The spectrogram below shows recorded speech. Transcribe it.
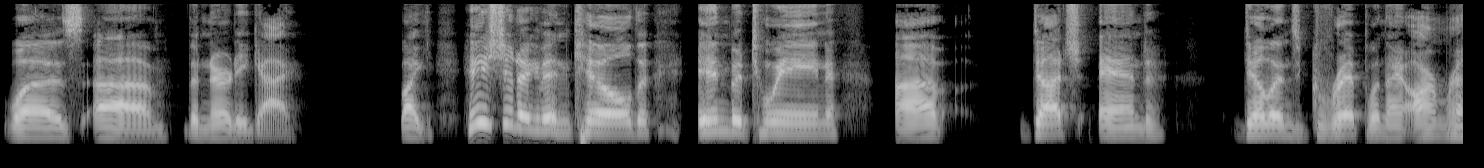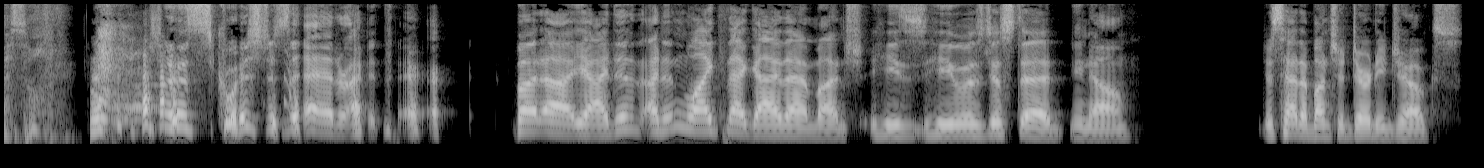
was um, the nerdy guy. Like he should have been killed in between uh, Dutch and Dillon's grip when they arm wrestled. should have squished his head right there. But uh, yeah, I didn't. I didn't like that guy that much. He's he was just a you know, just had a bunch of dirty jokes.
